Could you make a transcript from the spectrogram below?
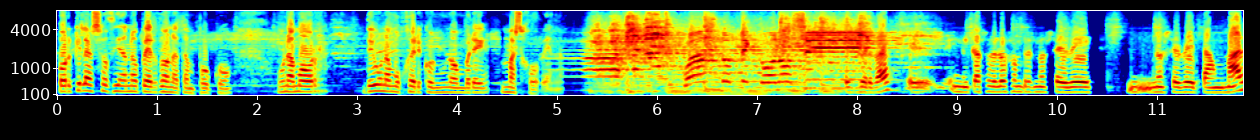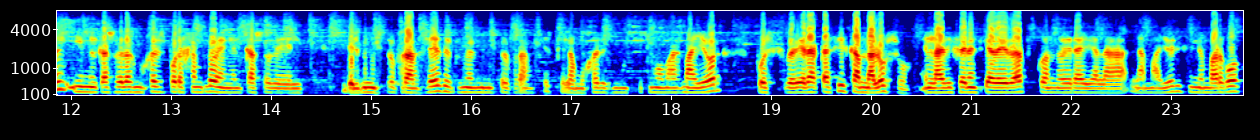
Porque la sociedad no perdona tampoco un amor de una mujer con un hombre más joven. Cuando te conocí. Es verdad, eh, en el caso de los hombres no se ve no se ve tan mal y en el caso de las mujeres, por ejemplo, en el caso del, del ministro francés, del primer ministro francés, que la mujer es muchísimo más mayor, pues era casi escandaloso en la diferencia de edad cuando era ella la, la mayor y sin embargo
